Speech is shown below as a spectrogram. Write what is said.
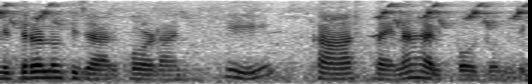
నిద్రలోకి జారుకోవడానికి కాస్తైనా హెల్ప్ అవుతుంది.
